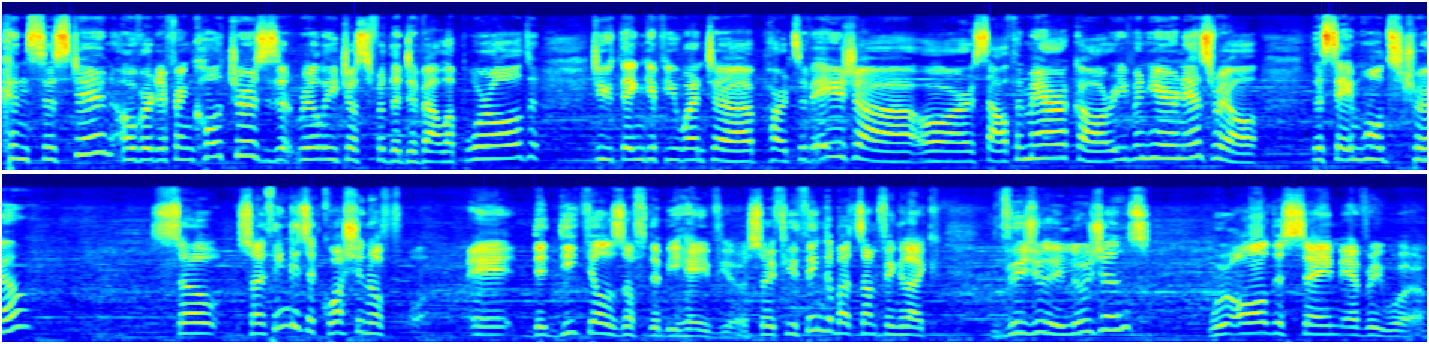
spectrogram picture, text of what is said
consistent over different cultures? Is it really just for the developed world? Do you think if you went to parts of Asia or South America or even here in Israel, the same holds true? So, so I think it's a question of uh, the details of the behavior. So if you think about something like visual illusions, we're all the same everywhere.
